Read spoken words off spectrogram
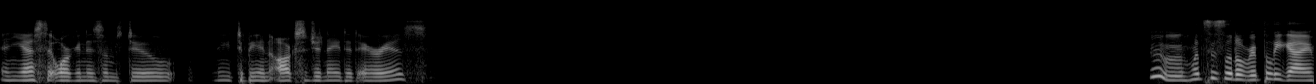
And yes, the organisms do need to be in oxygenated areas. Ooh, what's this little ripply guy?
